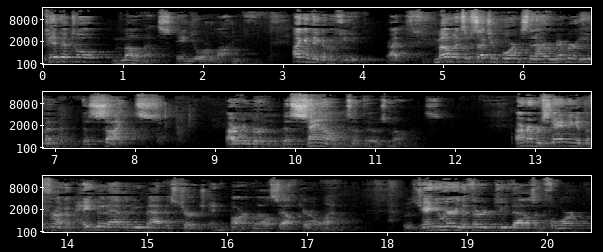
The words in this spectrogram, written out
pivotal moments in your life? I can think of a few, right? Moments of such importance that I remember even the sights. I remember the sounds of those moments. I remember standing at the front of Haygood Avenue Baptist Church in Barnwell, South Carolina. It was January the 3rd, 2004,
